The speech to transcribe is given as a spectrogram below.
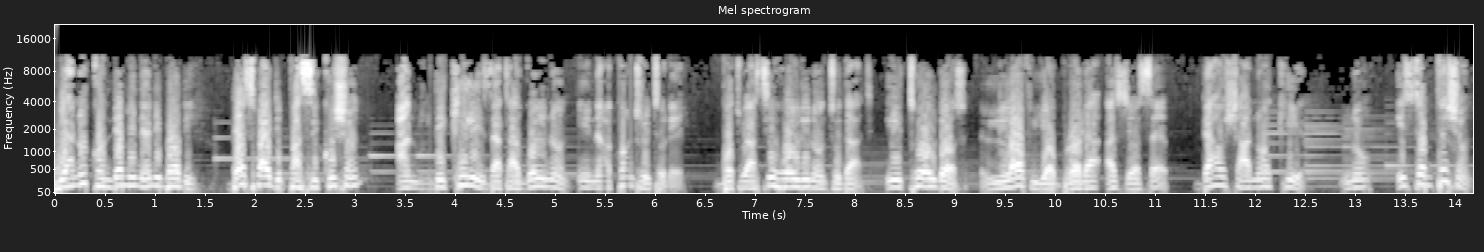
We are not condemning anybody. Despite the persecution and the killings that are going on in our country today. But we are still holding on to that. He told us, love your brother as yourself. Thou shalt not kill. You know, it's temptation.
